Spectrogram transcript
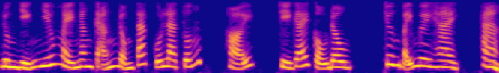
đường diễn nhíu mày ngăn cản động tác của La Tuấn, hỏi, chị gái cậu đâu, chương 72, hà,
